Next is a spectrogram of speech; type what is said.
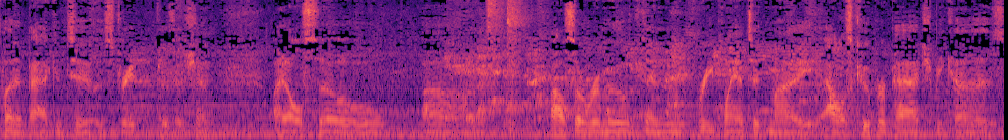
put it back into a straight position. I also um, also removed and replanted my Alice Cooper patch because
